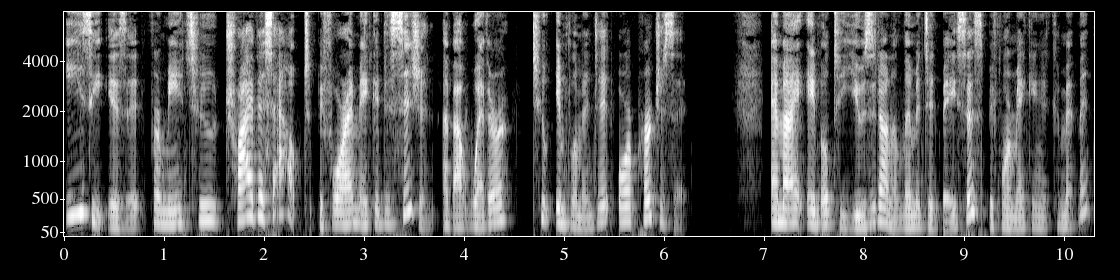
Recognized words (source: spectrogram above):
easy is it for me to try this out before I make a decision about whether to implement it or purchase it? Am I able to use it on a limited basis before making a commitment?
